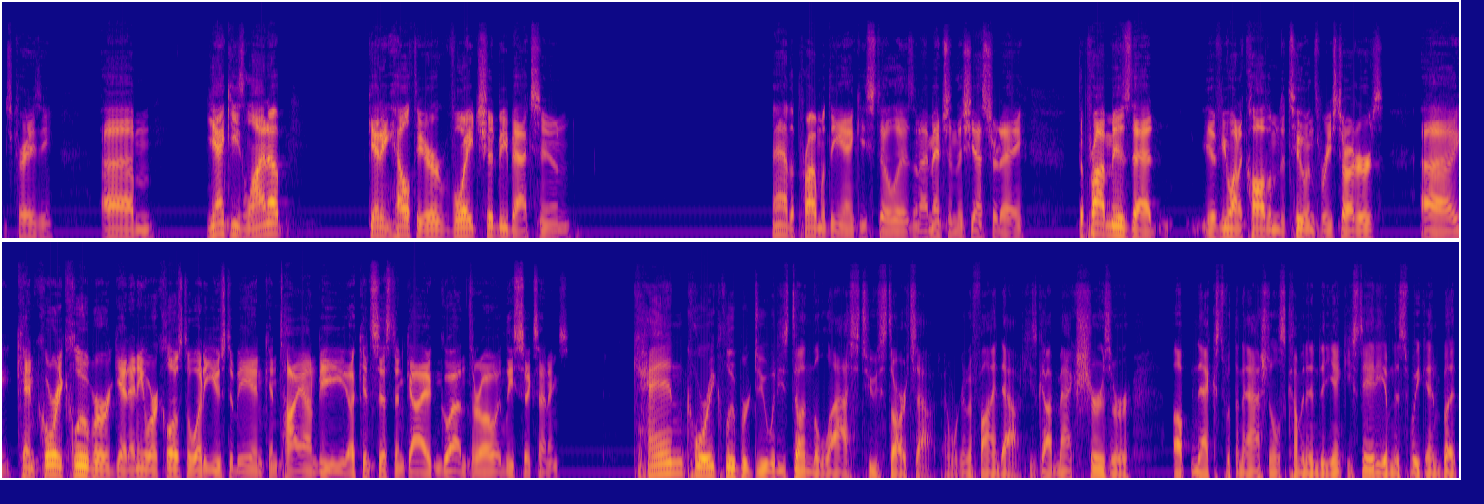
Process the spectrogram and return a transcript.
It's crazy. Um, Yankees lineup getting healthier. Voit should be back soon. Nah, the problem with the Yankees still is, and I mentioned this yesterday. The problem is that if you want to call them the two and three starters, uh, can Corey Kluber get anywhere close to what he used to be, and can Taillon be a consistent guy who can go out and throw at least six innings? Can Corey Kluber do what he's done the last two starts out? And we're going to find out. He's got Max Scherzer up next with the Nationals coming into Yankee Stadium this weekend. But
